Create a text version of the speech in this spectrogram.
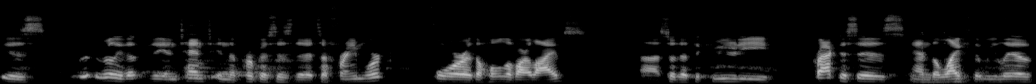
is really the, the intent and the purpose is that it's a framework for the whole of our lives, uh, so that the community practices and the life that we live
